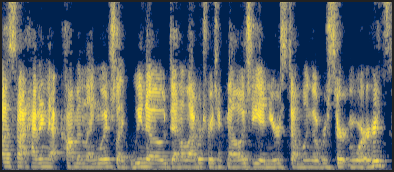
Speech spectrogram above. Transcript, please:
us not having that common language, like we know dental laboratory technology and you're stumbling over certain words.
